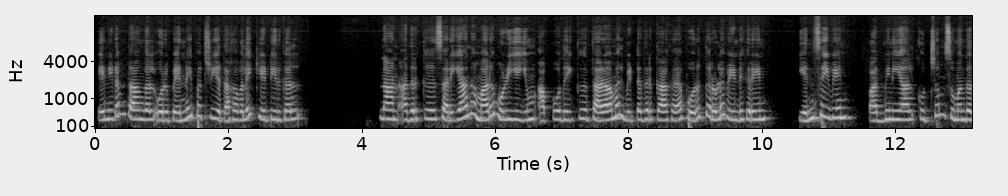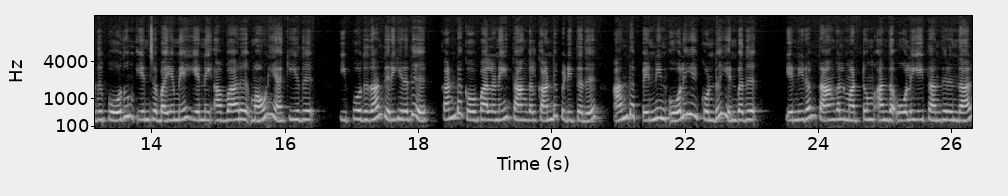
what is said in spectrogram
என்னிடம் தாங்கள் ஒரு பெண்ணை பற்றிய தகவலை கேட்டீர்கள். நான் அதற்கு சரியான மறுமொழியையும் அப்போதைக்கு தராமல் விட்டதற்காக பொறுத்தருள வேண்டுகிறேன். என் செய்வேன்? பத்மினியால் குற்றம் சுமந்தது போதும் என்ற பயமே என்னை அவ்வாறு மௌனியாக்கியது. இப்போதுதான் தெரிகிறது கண்ட கோபாலனை தாங்கள் கண்டுபிடித்தது அந்த பெண்ணின் ஓலையை கொண்டு என்பது. என்னிடம் தாங்கள் மட்டும் அந்த ஓலையை தந்திருந்தால்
